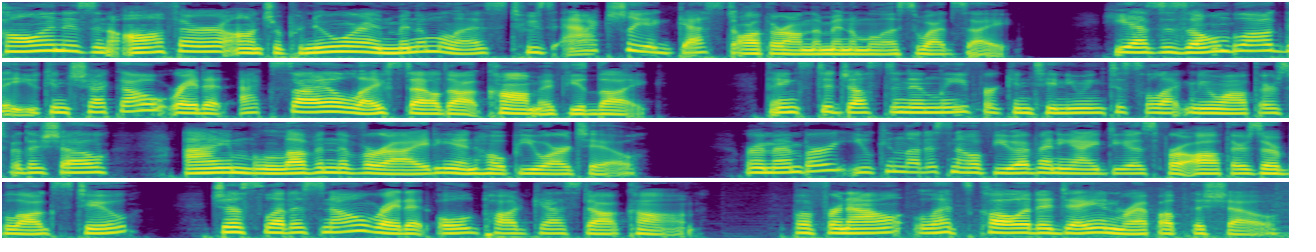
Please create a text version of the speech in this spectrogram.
Colin is an author, entrepreneur, and minimalist who's actually a guest author on the Minimalist website. He has his own blog that you can check out right at exilelifestyle.com if you'd like. Thanks to Justin and Lee for continuing to select new authors for the show. I'm loving the variety and hope you are too. Remember, you can let us know if you have any ideas for authors or blogs too. Just let us know right at oldpodcast.com. But for now, let's call it a day and wrap up the show.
